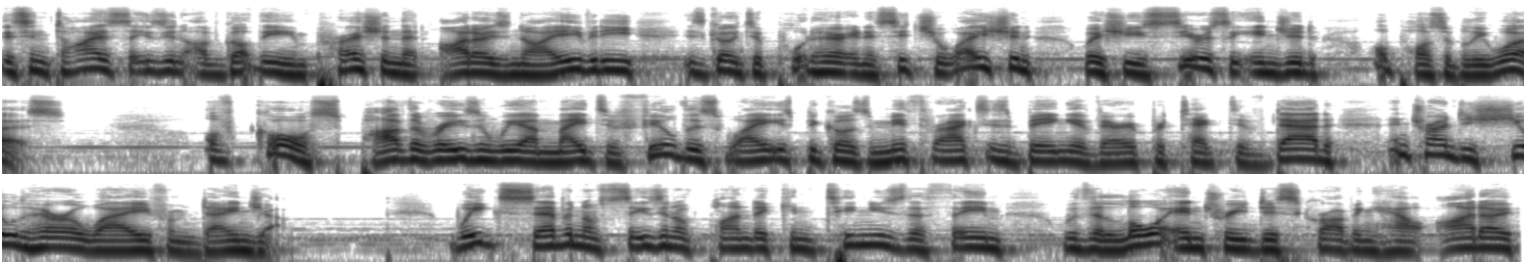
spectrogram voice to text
This entire season, I've got the impression that Eido's naivety is going to put her in a situation where she is seriously injured or possibly worse. Of course, part of the reason we are made to feel this way is because Mithrax is being a very protective dad and trying to shield her away from danger. Week 7 of Season of Plunder continues the theme with the lore entry describing how Eido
